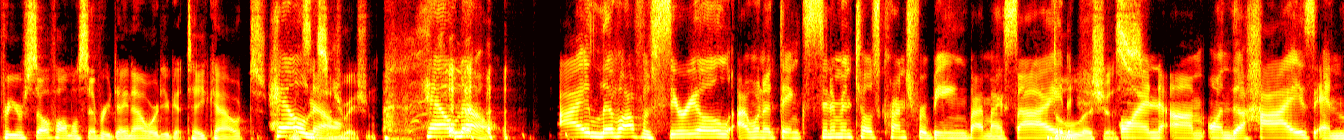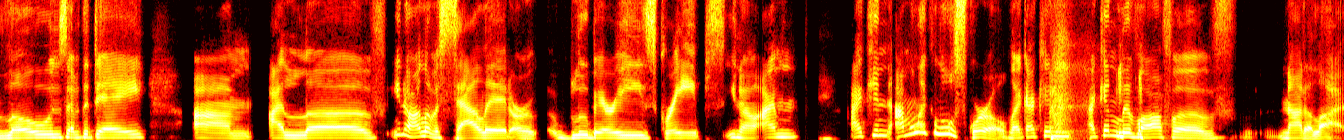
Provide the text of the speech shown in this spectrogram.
for yourself almost every day now, or do you get takeout? Hell What's no. situation? Hell no. I live off of cereal. I want to thank Cinnamon Toast Crunch for being by my side Delicious. on um on the highs and lows of the day. Um I love, you know, I love a salad or blueberries, grapes, you know, I'm I can I'm like a little squirrel. Like I can I can live off of not a lot.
